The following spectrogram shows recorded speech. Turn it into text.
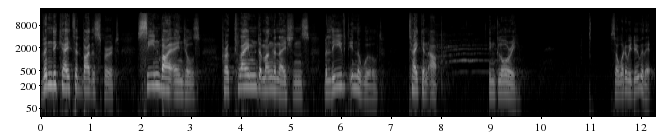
vindicated by the Spirit, seen by angels, proclaimed among the nations, believed in the world, taken up in glory. So, what do we do with it?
